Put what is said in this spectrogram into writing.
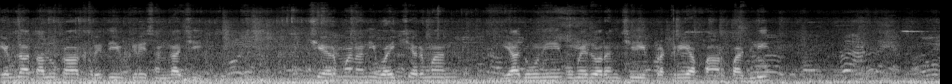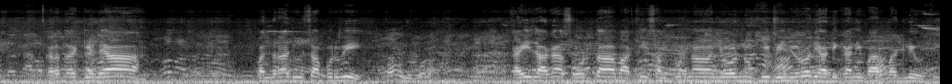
येवला तालुका खरेदी विक्री संघाची चेअरमन आणि व्हाईस चेअरमन या दोन्ही उमेदवारांची प्रक्रिया पार पाडली. खरं तर गेल्या पंधरा दिवसापूर्वी काही जागा सोडता बाकी संपूर्ण निवडणूक ही बिनविरोध या ठिकाणी पार पाडली होती.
